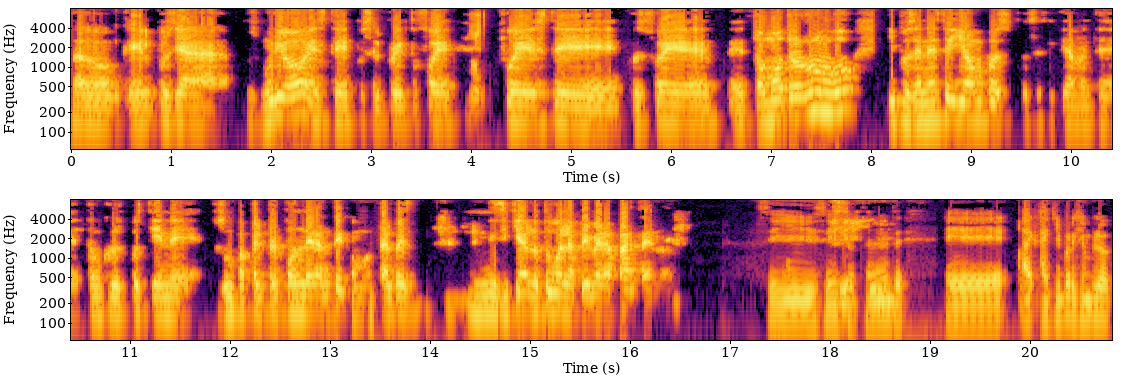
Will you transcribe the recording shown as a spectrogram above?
dado que él pues ya pues murió, este, pues el proyecto fue, fue este, pues fue, eh, tomó otro rumbo y pues en este guion pues, pues efectivamente Tom Cruise pues tiene pues un papel preponderante como tal vez ni siquiera lo tuvo en la primera parte, ¿no? Sí, sí, Sí. totalmente. Eh, aquí, por ejemplo,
